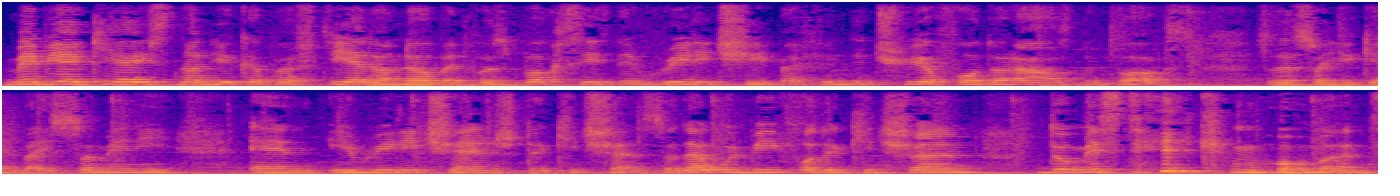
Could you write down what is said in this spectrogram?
Maybe IKEA is not your cup of tea, I don't know, but those boxes, they're really cheap. I think they're three or four dollars the box. So that's why you can buy so many and it really changed the kitchen. So that will be for the kitchen domestic moment.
